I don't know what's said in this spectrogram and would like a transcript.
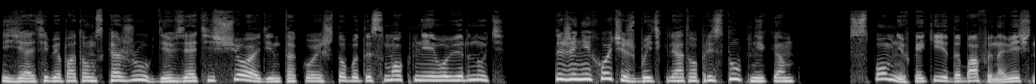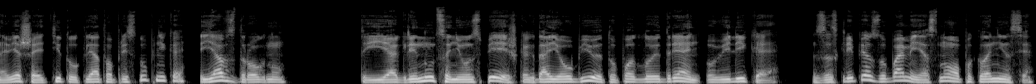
я тебе потом скажу, где взять еще один такой, чтобы ты смог мне его вернуть. Ты же не хочешь быть клятвопреступником?» Вспомнив, какие дебафы навечно вешает титул клятвопреступника, я вздрогнул. «Ты и оглянуться не успеешь, когда я убью эту подлую дрянь, о великая!» Заскрипев зубами, я снова поклонился.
